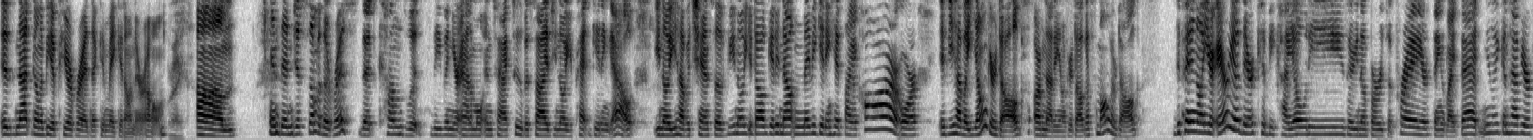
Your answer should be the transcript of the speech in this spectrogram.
it's not going to be a purebred that can make it on their own Right. um, and then just some of the risks that comes with leaving your animal intact too besides you know your pet getting out. You know you have a chance of you know your dog getting out and maybe getting hit by a car or if you have a younger dog or not a younger dog a smaller dog depending on your area there could be coyotes or you know birds of prey or things like that. You know you can have your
